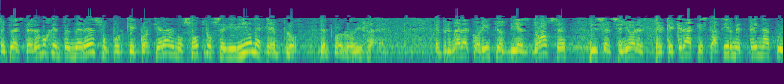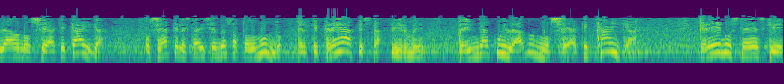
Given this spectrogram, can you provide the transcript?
Entonces tenemos que entender eso porque cualquiera de nosotros seguiría el ejemplo del pueblo de Israel. En 1 Corintios 10, 12 dice el Señor, el que crea que está firme, tenga cuidado, no sea que caiga. O sea que le está diciendo eso a todo el mundo. El que crea que está firme, tenga cuidado, no sea que caiga. ¿Creen ustedes que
